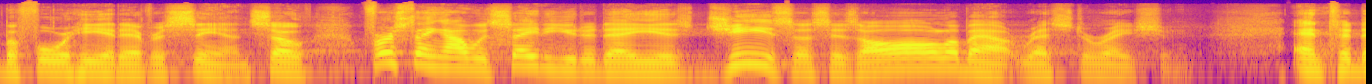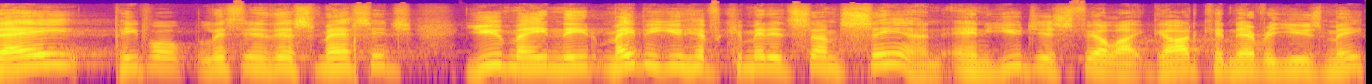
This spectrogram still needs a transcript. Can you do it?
before he had ever sinned. So, first thing I would say to you today is Jesus is all about restoration. And today, people listening to this message, you may need, maybe you have committed some sin and you just feel like God could never use me.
